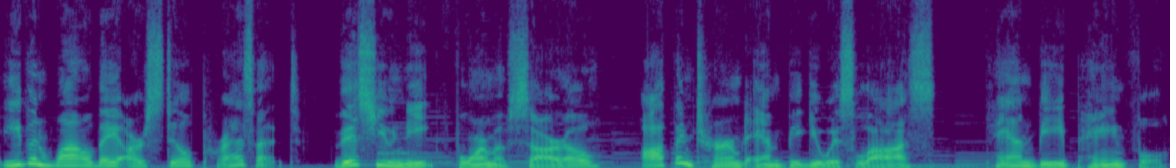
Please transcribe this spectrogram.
even while they are still present. This unique form of sorrow, often termed ambiguous loss, can be painful.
